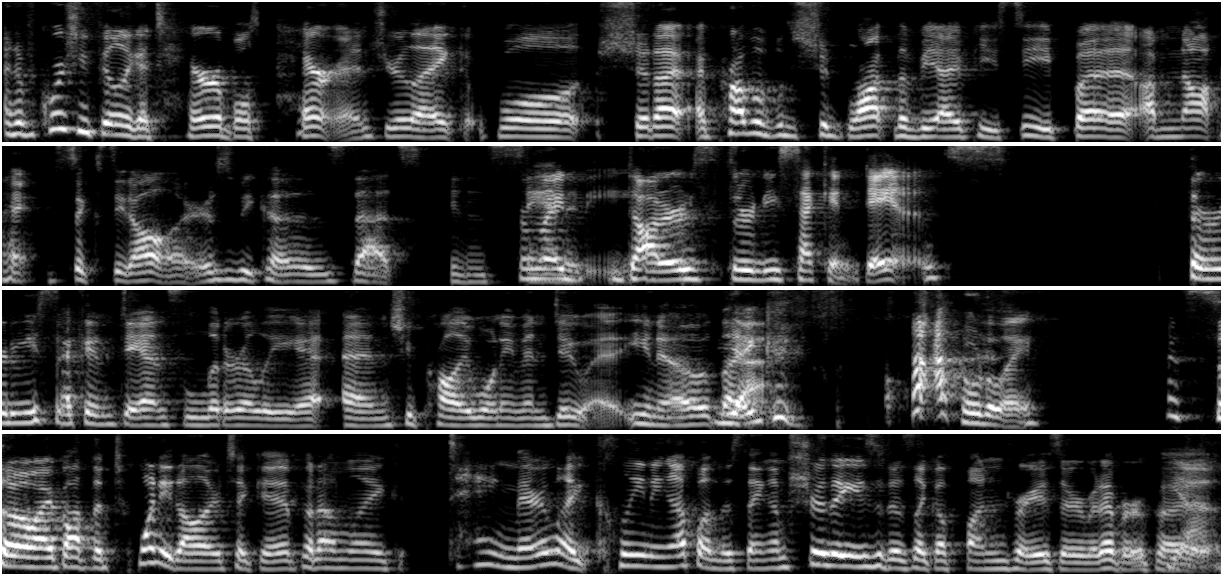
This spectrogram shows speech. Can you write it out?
And of course, you feel like a terrible parent. You're like, well, should I? I probably should want the VIP seat, but I'm not paying $60 because that's insanity. For my daughter's 30 second dance. 30 second dance literally and she probably won't even do it you know like yeah. totally so i bought the $20 ticket but i'm like dang they're like cleaning up on this thing i'm sure they use it as like a fundraiser or whatever but yeah.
